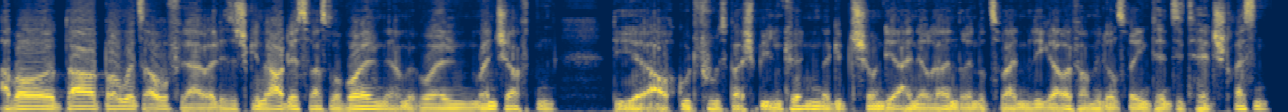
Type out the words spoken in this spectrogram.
Aber da bauen wir jetzt auf, ja, weil das ist genau das, was wir wollen. Ja, wir wollen Mannschaften, die auch gut Fußball spielen können. Da gibt es schon die eine oder andere in der zweiten Liga einfach mit unserer Intensität stressen.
